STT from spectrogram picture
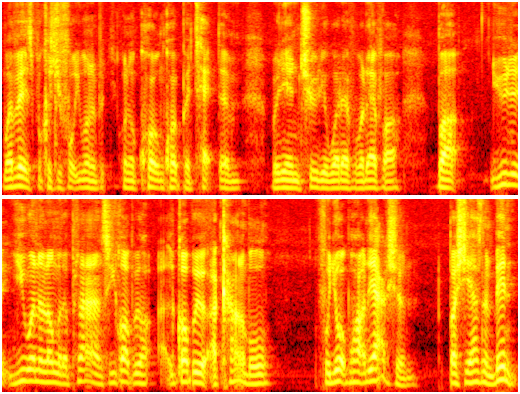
whether it's because you thought you want to, you want to quote unquote protect them, really and truly, whatever, whatever. But you you went along with a plan, so you got to be got to be accountable for your part of the action. But she hasn't been.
